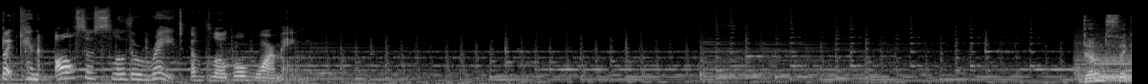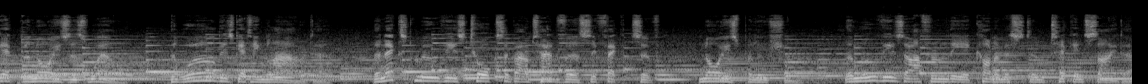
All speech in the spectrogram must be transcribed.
but can also slow the rate of global warming. Don't forget the noise as well. The world is getting louder. The next movies talks about adverse effects of noise pollution. The movies are from The Economist and Tech Insider.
